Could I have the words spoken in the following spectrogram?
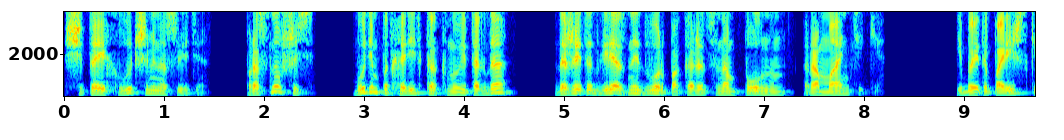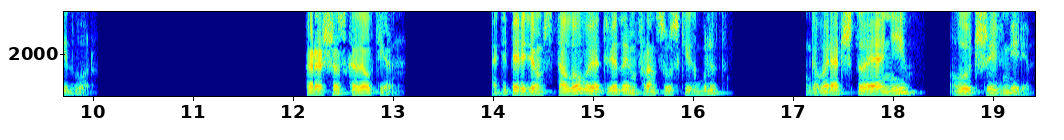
считая их лучшими на свете. Проснувшись, будем подходить к окну, и тогда даже этот грязный двор покажется нам полным романтики, ибо это парижский двор. «Хорошо», — сказал Керн. «А теперь идем в столовую и отведаем французских блюд. Говорят, что и они лучшие в мире».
